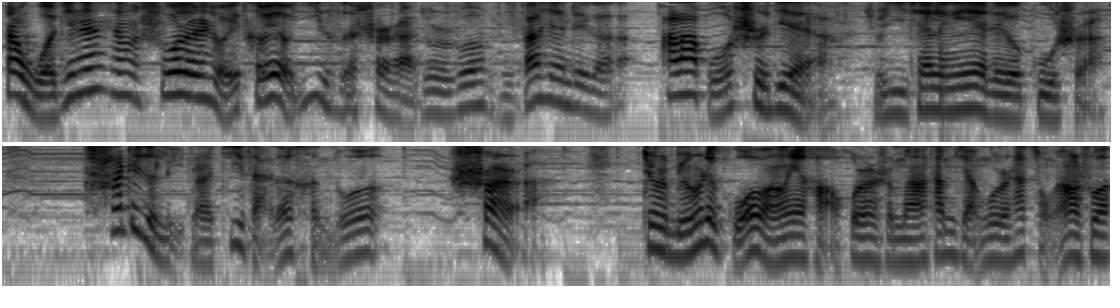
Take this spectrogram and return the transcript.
但是我今天想说的是，有一特别有意思的事儿啊，就是说，你发现这个阿拉伯世界啊，就《一千零一夜》这个故事，它这个里边记载的很多事儿啊，就是比如说这国王也好，或者什么，他们讲故事，他总要说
